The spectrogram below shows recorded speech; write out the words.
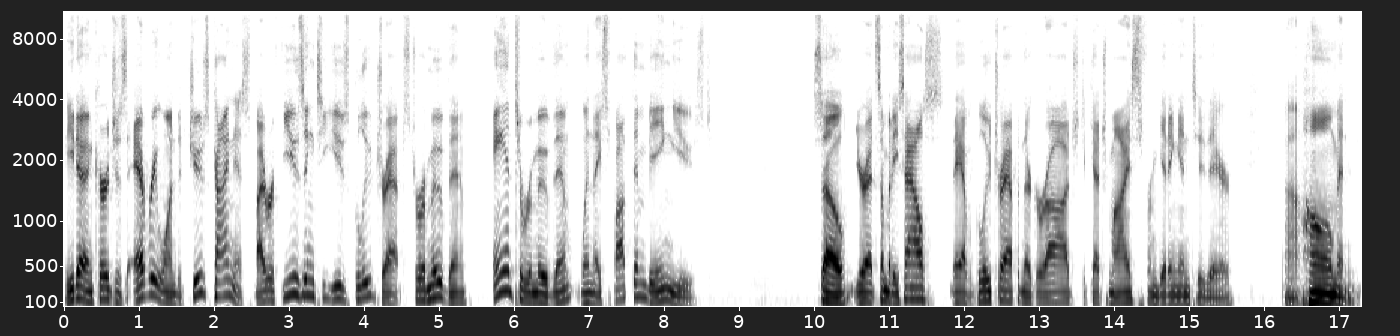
PETA encourages everyone to choose kindness by refusing to use glue traps to remove them and to remove them when they spot them being used. So you're at somebody's house, they have a glue trap in their garage to catch mice from getting into their uh, home and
